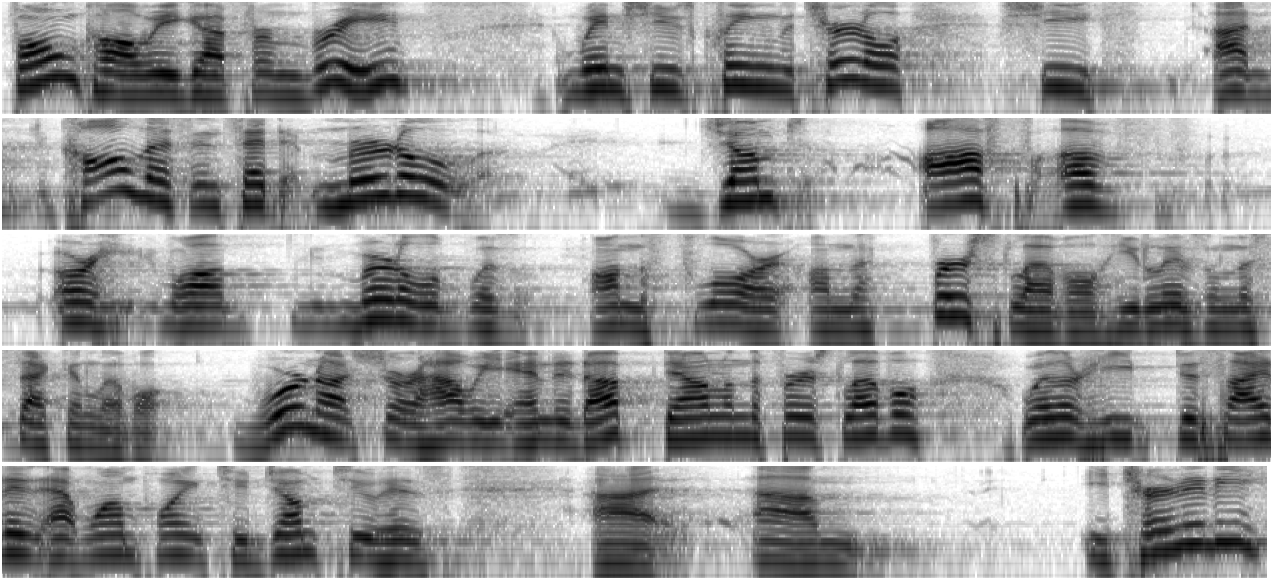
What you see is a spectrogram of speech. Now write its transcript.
phone call we got from Bree when she was cleaning the turtle. She uh, called us and said, Myrtle jumped off of, or, well, Myrtle was on the floor on the first level. He lives on the second level. We're not sure how he ended up down on the first level, whether he decided at one point to jump to his uh, um, eternity,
